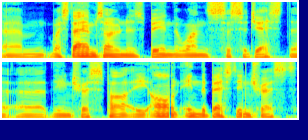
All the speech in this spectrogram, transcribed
um, West Ham's owners being the ones to suggest that uh, the interest party aren't in the best interests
